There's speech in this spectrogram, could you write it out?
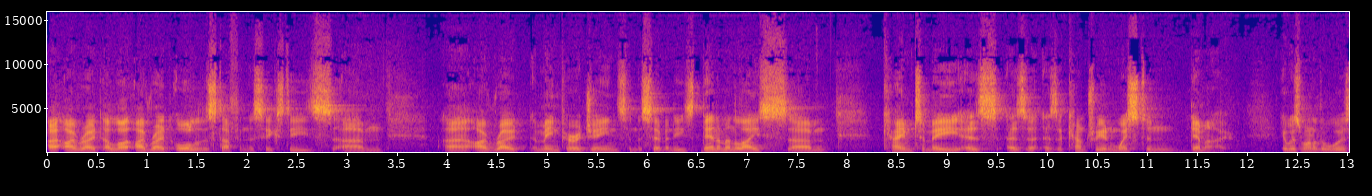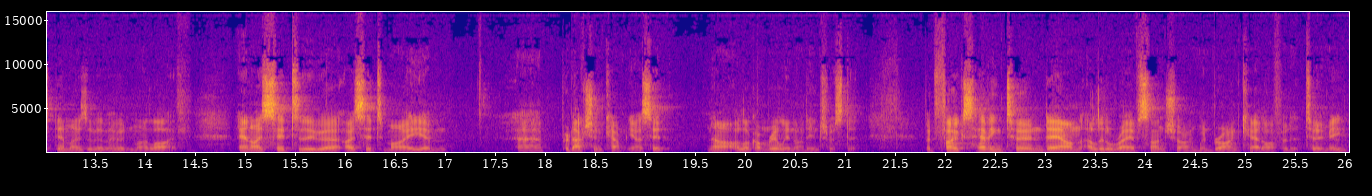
I, I wrote a lot. I wrote all of the stuff in the '60s. Um, uh, I wrote a mean pair of jeans in the '70s. Denim and Lace um, came to me as as a, as a country and western demo. It was one of the worst demos I've ever heard in my life. And I said to uh, I said to my um, uh, production company, I said, "No, look, I'm really not interested." But folks, having turned down a little ray of sunshine when Brian Cadd offered it to me,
